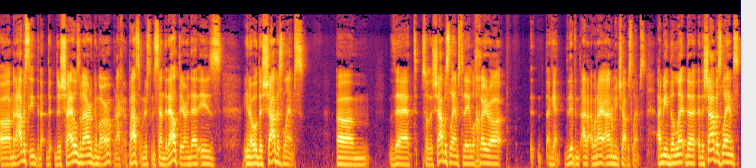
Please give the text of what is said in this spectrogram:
Um, and obviously, the, the, the shilos of our Gemara, we're not going to pass it, we're just going to send it out there, and that is, you know, the Shabbos lamps. Um, that so the Shabbos lamps today, Lachaira, again, the different. I, when I, I don't mean Shabbos lamps, I mean the the the Shabbos lamps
